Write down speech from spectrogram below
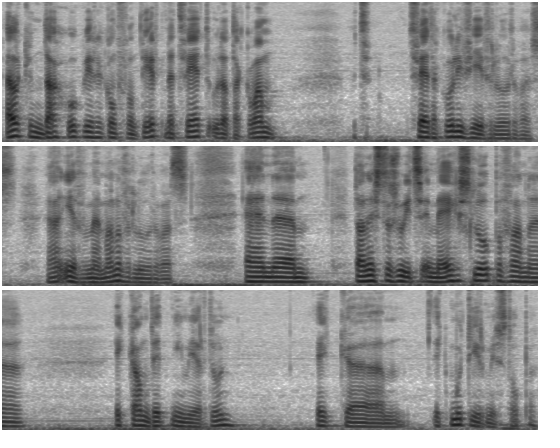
elke dag ook weer geconfronteerd met het feit hoe dat, dat kwam. Het, het feit dat Olivier verloren was. Ja, een van mijn mannen verloren was. En ehm, dan is er zoiets in mij geslopen van... eh, ik kan dit niet meer doen. Ik, ehm, ik moet hiermee stoppen.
